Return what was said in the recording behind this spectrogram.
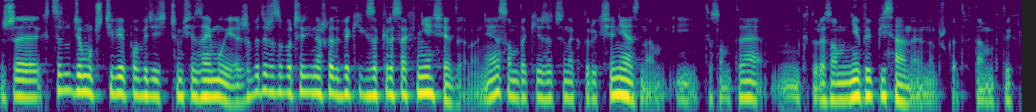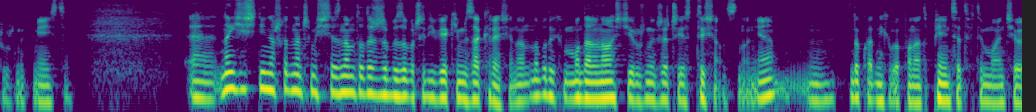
że chcę ludziom uczciwie powiedzieć, czym się zajmuję, żeby też zobaczyli na przykład w jakich zakresach nie siedzę, no nie? Są takie rzeczy, na których się nie znam i to są te, które są niewypisane na przykład w tam w tych różnych miejscach. E, no i jeśli na przykład na czymś się znam, to też, żeby zobaczyli w jakim zakresie. No, no bo tych modalności różnych rzeczy jest tysiąc, no nie? Mm, dokładnie chyba ponad 500 w tym momencie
